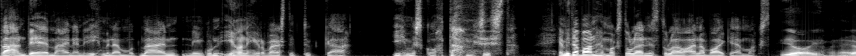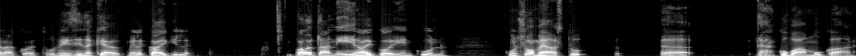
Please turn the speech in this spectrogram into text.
vähän veemäinen ihminen, mutta mä en niin kuin, ihan hirveästi tykkää ihmiskohtaamisista. Ja mitä vanhemmaksi tulee, niin se tulee aina vaikeammaksi. Joo, ihminen erakoituu. Niin siinä käy meille kaikille. Palataan niihin aikoihin, kun, kun some astui äh, tähän kuvaan mukaan.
